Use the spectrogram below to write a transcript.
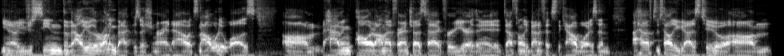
you know you've just seen the value of the running back position right now. It's not what it was. Um, having Pollard on that franchise tag for a year, I think it definitely benefits the Cowboys. And I have to tell you guys too, um,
